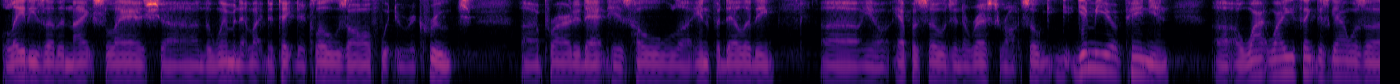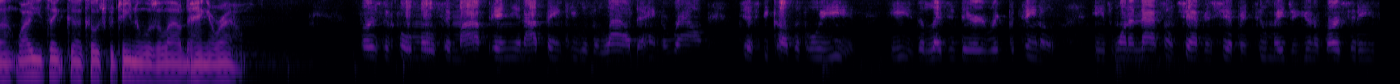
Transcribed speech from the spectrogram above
ladies of the night slash uh, the women that like to take their clothes off with the recruits. Uh, prior to that, his whole infidelity, you know, episodes in the restaurant. So, g- give me your opinion. why why you think this guy was? why you think Coach Pitino was allowed to hang around? First and foremost, in my opinion, I think he was allowed to hang around just because of who he is. He's the legendary Rick Pitino. He's won a national championship at two major universities,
